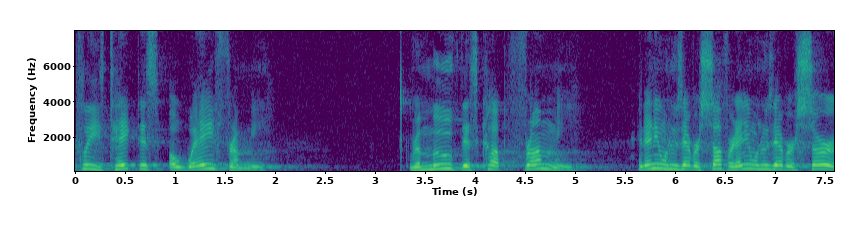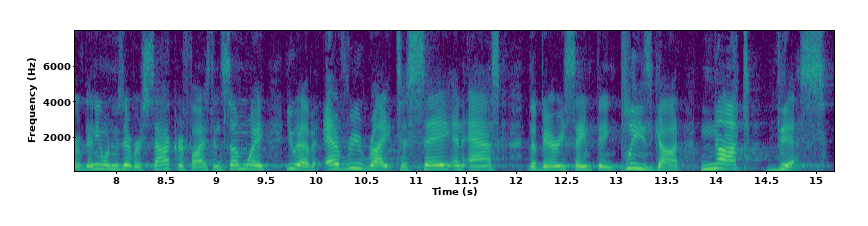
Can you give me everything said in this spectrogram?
please take this away from me. Remove this cup from me. And anyone who's ever suffered, anyone who's ever served, anyone who's ever sacrificed, in some way, you have every right to say and ask the very same thing. Please, God, not this.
